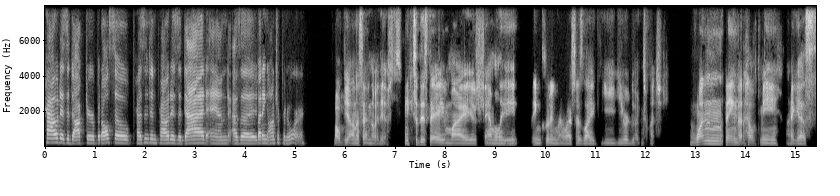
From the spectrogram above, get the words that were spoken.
proud as a doctor, but also present and proud as a dad and as a budding entrepreneur? I'll be honest, I have no idea. to this day, my family, including my wife, is like, you're doing too much. One thing that helped me, I guess,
